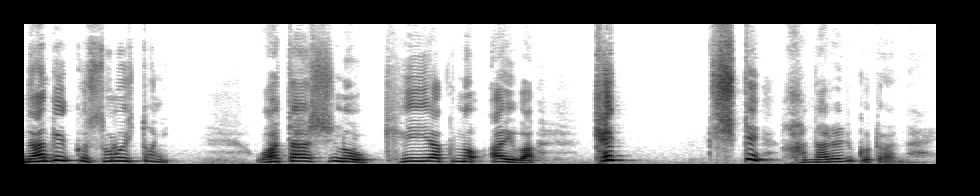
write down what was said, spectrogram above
嘆くその人に私の契約の愛は決して離れることはない。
